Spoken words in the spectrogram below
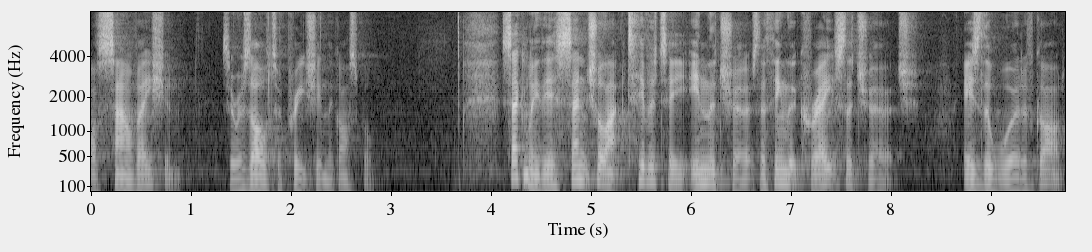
of salvation, it's a result of preaching the gospel. Secondly, the essential activity in the church, the thing that creates the church, is the Word of God.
